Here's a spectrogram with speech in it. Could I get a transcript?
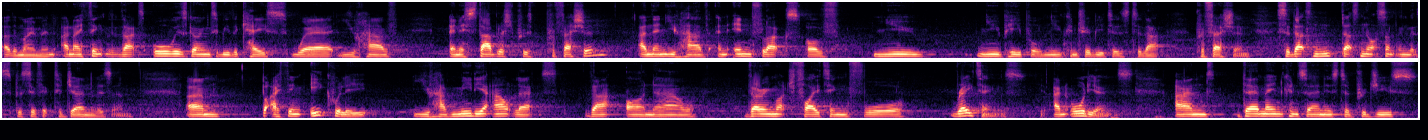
at the moment and I think that that's always going to be the case where you have an established profession and then you have an influx of new new people, new contributors to that profession. So that's, that's not something that's specific to journalism. Um, but I think equally, you have media outlets that are now very much fighting for ratings and audience. And their main concern is to produce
